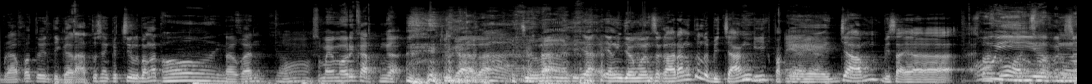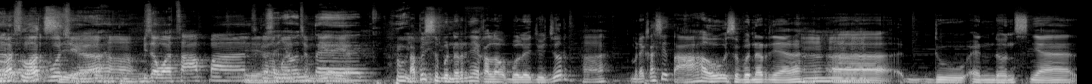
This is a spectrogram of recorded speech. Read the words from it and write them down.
berapa tuh yang 300 yang kecil banget. Oh, Tahu kan? Oh, memory card enggak? Enggak, enggak. Nah, ya- yang zaman sekarang tuh lebih canggih, pakai jam bisa ya oh iya benar. Smartwatch, ya. ya. Ha, Bisa WhatsAppan Iya. segala Bisa macam nyontek. iya ya. Tapi sebenarnya kalau boleh jujur, Hah? mereka sih tahu sebenarnya uh, do and don'ts-nya.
